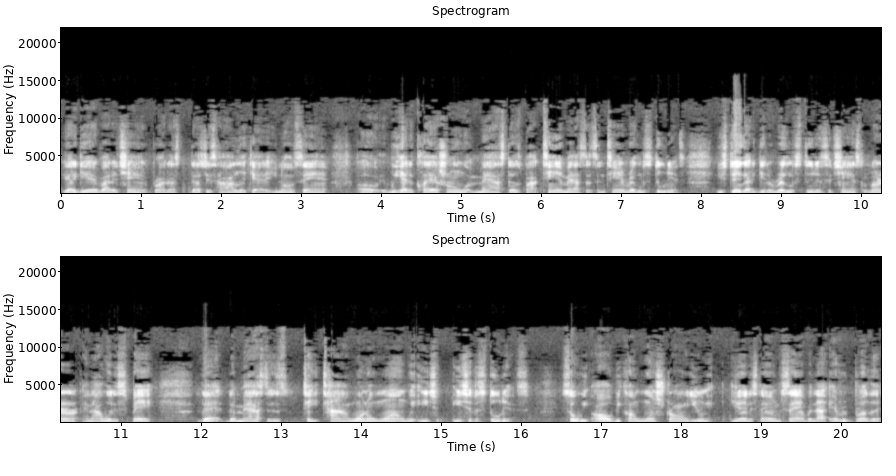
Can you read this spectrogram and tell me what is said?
You got to give everybody a chance, bro. That's that's just how I look at it. You know what I'm saying? Uh, if we had a classroom with masters, about ten masters and ten regular students, you still got to get a regular students a chance to learn. And I would expect that the masters take time one on one with each each of the students. So we all become one strong unit. You understand what I'm saying? But not every brother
